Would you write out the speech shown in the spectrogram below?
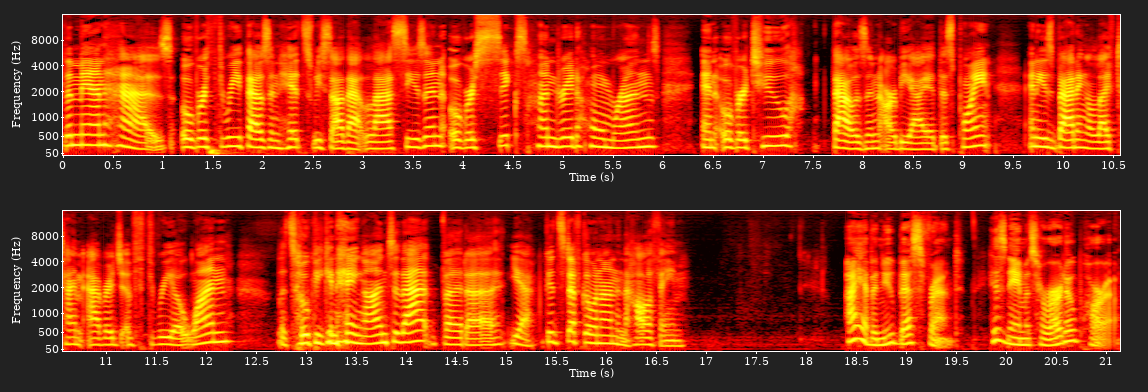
The man has over 3,000 hits. We saw that last season, over 600 home runs, and over 2,000 RBI at this point. And he's batting a lifetime average of 301. Let's hope he can hang on to that. But uh, yeah, good stuff going on in the Hall of Fame. I have a new best friend. His name is Gerardo Parra.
